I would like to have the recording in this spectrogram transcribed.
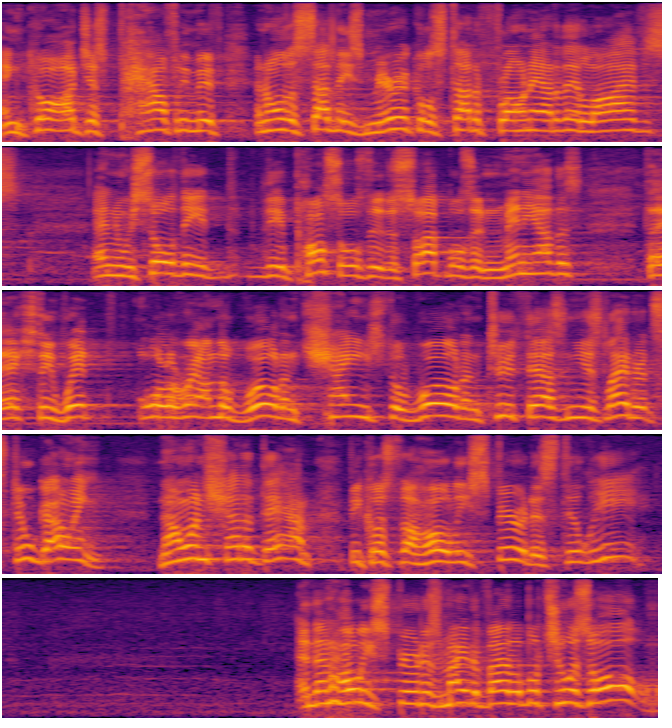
And God just powerfully moved. And all of a sudden, these miracles started flowing out of their lives. And we saw the, the apostles, the disciples, and many others. They actually went all around the world and changed the world. And 2,000 years later, it's still going. No one shut it down because the Holy Spirit is still here. And that Holy Spirit is made available to us all.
